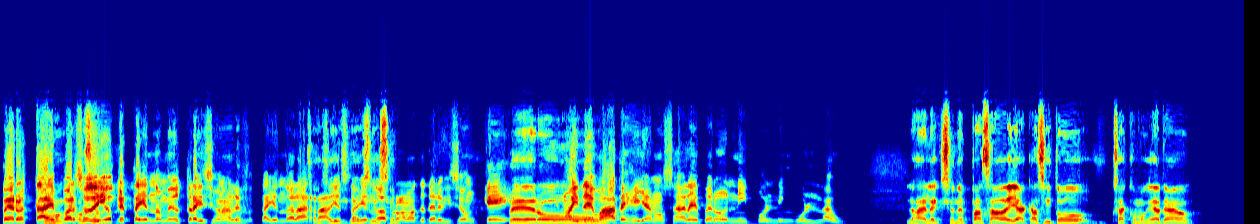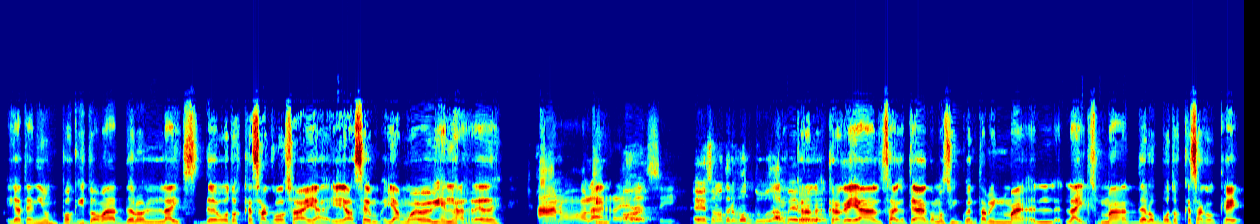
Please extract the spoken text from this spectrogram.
Pero está, Como- por o eso sea- digo que está yendo a medios tradicionales, está yendo a la radio, sí, está sí, yendo sí, a sí. programas de televisión, que Pero- no hay debates, ella no sale, pero ni por ningún lado. Las elecciones pasadas ya casi todo, o sea, como que ella tenía, ella tenía un poquito más de los likes de votos que sacó, o sea, ella, ella, se, ella mueve bien las redes. Ah, no, las Y- redes, Oh, sí. Eso no tenemos duda, pero... Creo, que- creo que ella sa- tenía como 50 mil likes más de los votos que sacó, que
